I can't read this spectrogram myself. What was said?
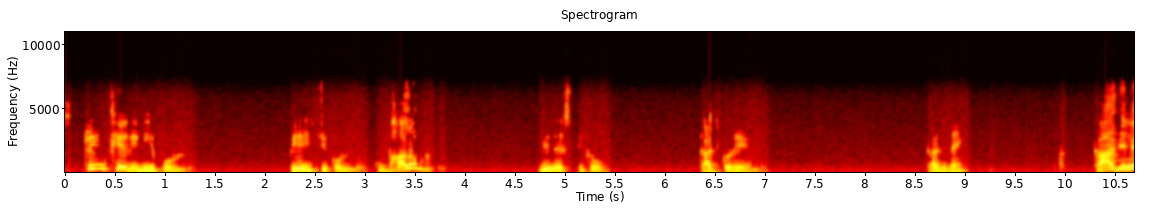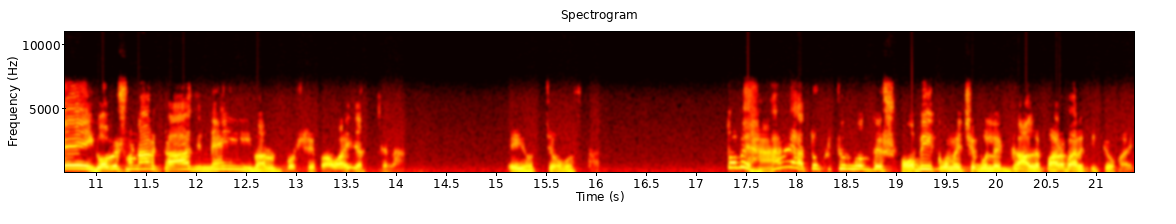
স্ট্রিং থিওরি নিয়ে পড়ল পিএইচডি করল, খুব ভালো ভাবে বিদেশ থেকেও কাজ করে এলো। কাজ নেই। কাজ নেই, গবেষণার কাজ নেই, ভারতবর্ষে পাওয়াই যাচ্ছে না। এই হচ্ছে অবস্থা। তবে হ্যাঁ এত কিছুর মধ্যে সবই কমেছে বলে গাল পারবার কিছু হয়।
